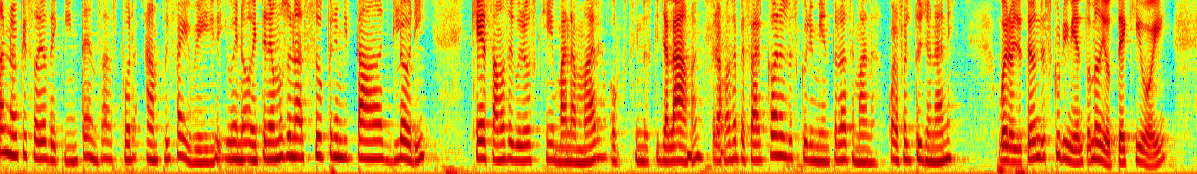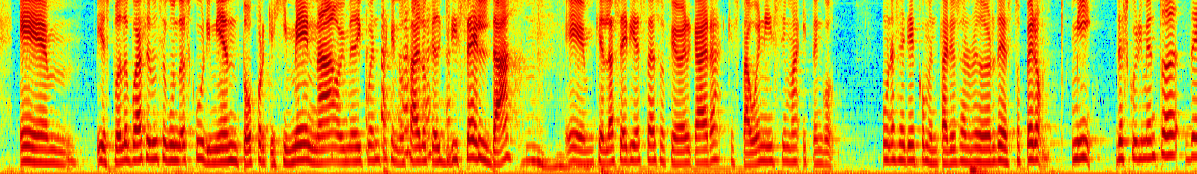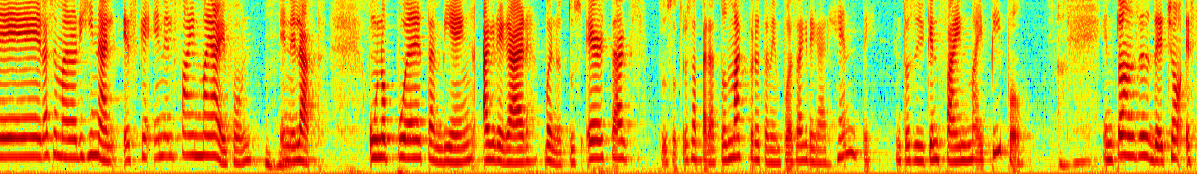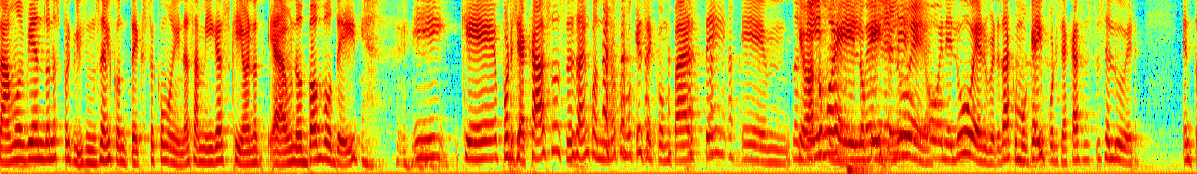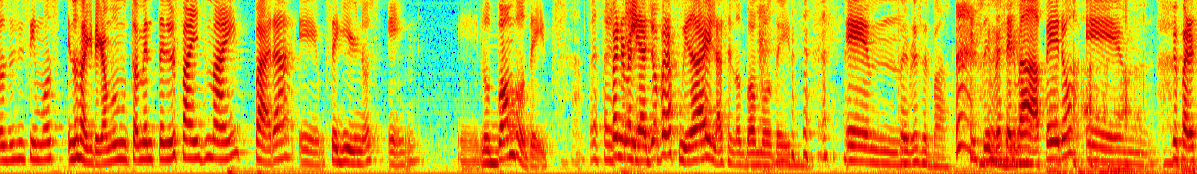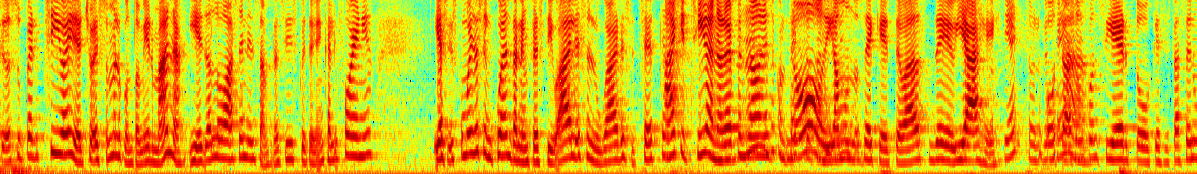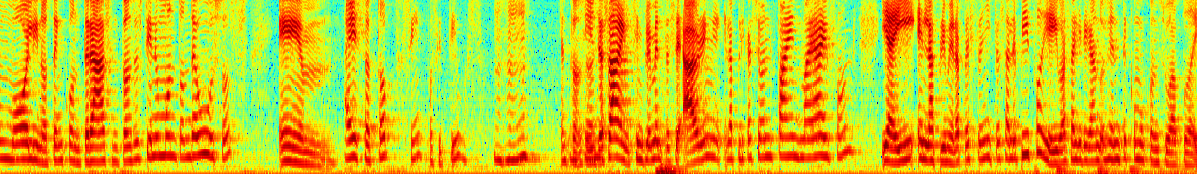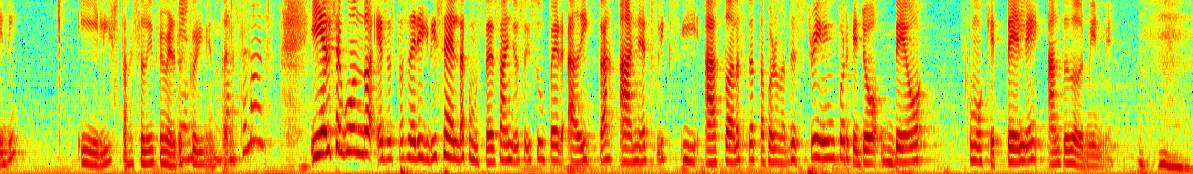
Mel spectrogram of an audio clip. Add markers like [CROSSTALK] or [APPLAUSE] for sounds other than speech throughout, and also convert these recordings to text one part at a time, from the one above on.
a un nuevo episodio de Intensas por Amplify Radio. Y bueno, hoy tenemos una súper invitada, Glory, que estamos seguros que van a amar, o si no es que ya la aman. Pero vamos a empezar con el descubrimiento de la semana. ¿Cuál fue el tuyo, Nani? Bueno, yo tengo un descubrimiento medio tequi hoy. Em, y después les voy a hacer un segundo descubrimiento porque Jimena, hoy me di cuenta que no sabe lo que es Griselda, em, que es la serie esta de Sofía Vergara, que está buenísima y tengo una serie de comentarios alrededor de esto, pero mi descubrimiento de la semana original es que en el Find My iPhone, en el app, uno puede también agregar, bueno, tus AirTags, tus otros aparatos Mac, pero también puedes agregar gente. Entonces, you can find my people. Entonces, de hecho, estábamos viéndonos porque lo hicimos en el contexto como de unas amigas que iban a, unos Bumble Dates [LAUGHS] y que por si acaso, ustedes saben cuando uno como que se comparte, em, que va como el location o en el Uber, ¿verdad? Como que por si acaso este es el Uber. Entonces hicimos, nos agregamos mutuamente en el Find My para em, seguirnos en eh, los Bumble Dates. bueno, en realidad yo para cuidarlas en los Bumble Dates. [LAUGHS] Em, estoy reservada. Estoy reservada, pero em, me pareció súper chiva y de hecho esto me lo contó mi hermana y ellas lo hacen en San Francisco y yo en California. Y así es como ellas se encuentran en festivales, en lugares, etcétera. Ay, qué chiva, no lo había pensado en ese contexto. No, digamos, no sé, que te vas de viaje. Cierto, o te vas a un concierto, o que si estás en un mall y no te encontrás. Entonces tiene un montón de usos. Em, Ahí está top. Sí, positivos. Entonces, ya saben, simplemente se abren la aplicación Find My iPhone y ahí en la primera pestañita sale People y ahí vas agregando gente como con su Apple ID. Y listo, ese es mi primer descubrimiento de la semana. Y el segundo es esta serie Griselda. Como ustedes saben, yo soy súper adicta a Netflix y a todas las plataformas de streaming porque yo veo como que tele antes de dormirme.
